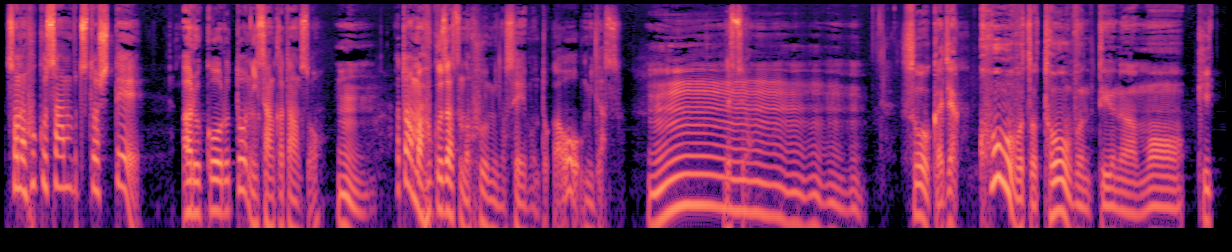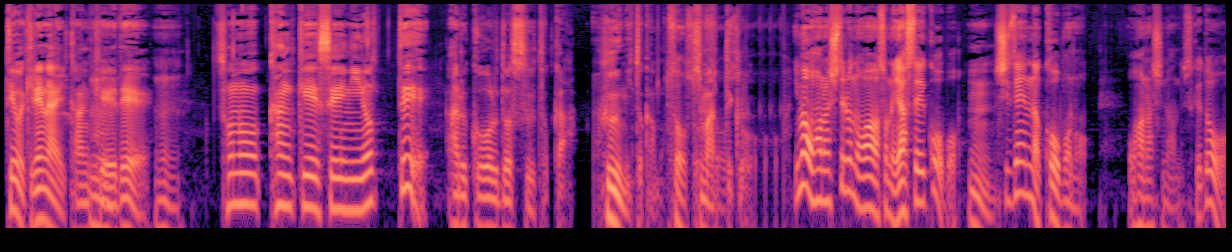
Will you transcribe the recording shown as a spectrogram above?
その副産物としてアルコールと二酸化炭素。うん。あとはまあ複雑な風味の成分とかを生み出す。ん。ですよ。うんうんうんうんそうか。じゃあ酵母と糖分っていうのはもう切っては切れない関係で、うんその関係性によってアルコール度数とか風味とかも決まってくる。今お話してるのはその野生酵母。うん。自然な酵母のお話なんですけど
